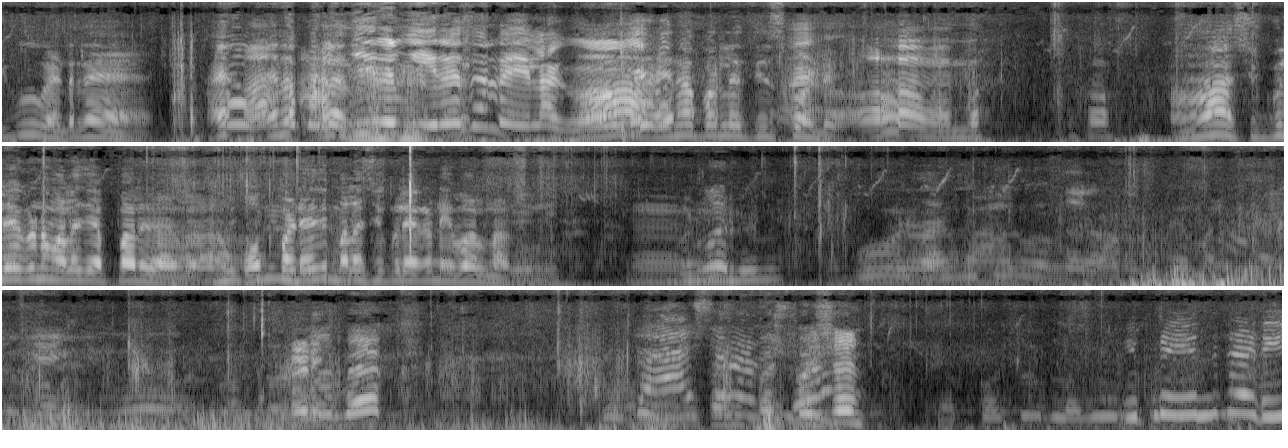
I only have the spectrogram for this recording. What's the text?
ఇవ్వు వెంటనే అయినా పర్లేదు. తీసుకోండి సిగ్గు లేకుండా మళ్ళీ చెప్పాలి ఒప్పడేది మళ్ళీ సిగ్గు లేకుండా ఇవ్వాలి నాకు రెడీ ఇప్పుడు ఏంది డాడీ?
